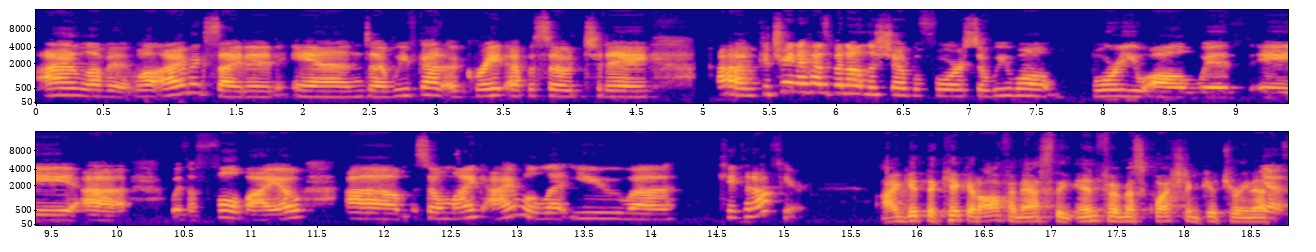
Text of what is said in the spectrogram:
I love it. Well, I'm excited, and uh, we've got a great episode today. Um, Katrina has been on the show before, so we won't bore you all with a uh, with a full bio. Um, so, Mike, I will let you uh, kick it off here. I get to kick it off and ask the infamous question, Katrina. Yes.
